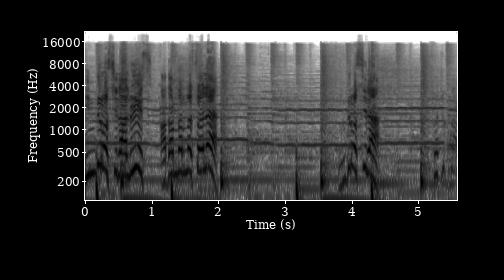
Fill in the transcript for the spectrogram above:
indir o silahı Luis. Adamlarına söyle. İndir o silahı. Çocuklar.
